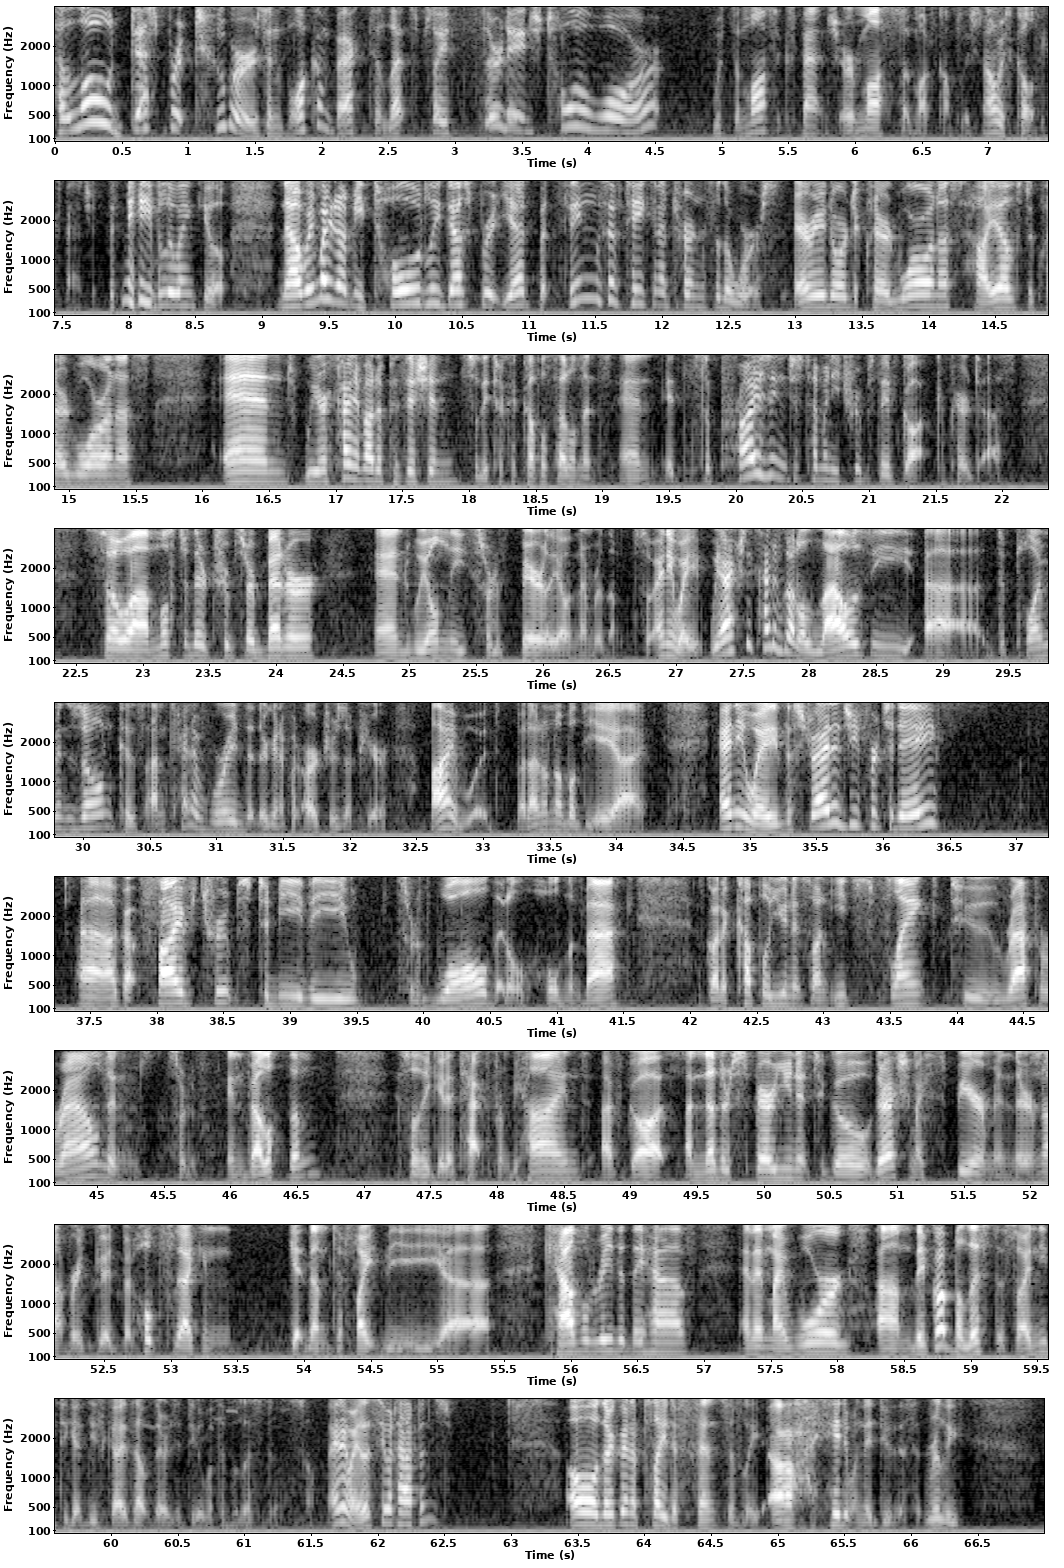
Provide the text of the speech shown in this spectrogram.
Hello, desperate tubers, and welcome back to Let's Play Third Age Total War with the MOS expansion, or MOS submod compilation. I always call it expansion. It's me, Blue Ankylo. Now, we might not be totally desperate yet, but things have taken a turn for the worse. Eriador declared war on us, High Elves declared war on us, and we are kind of out of position, so they took a couple settlements, and it's surprising just how many troops they've got compared to us. So uh, most of their troops are better, and we only sort of barely outnumber them. So anyway, we actually kind of got a lousy uh, deployment zone because I'm kind of worried that they're going to put archers up here. I would, but I don't know about the AI. Anyway, the strategy for today, uh, I've got five troops to be the sort of wall that'll hold them back. I've got a couple units on each flank to wrap around and sort of envelop them so they get attacked from behind. I've got another spare unit to go. They're actually my spearmen. They're not very good, but hopefully I can get them to fight the uh, cavalry that they have. And then my wargs, um, they've got ballista, so I need to get these guys out there to deal with the ballista. So anyway, let's see what happens. Oh, they're going to play defensively. Oh, I hate it when they do this. It really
